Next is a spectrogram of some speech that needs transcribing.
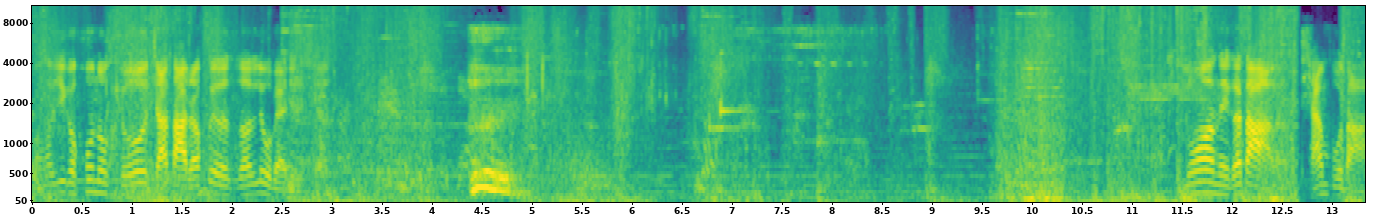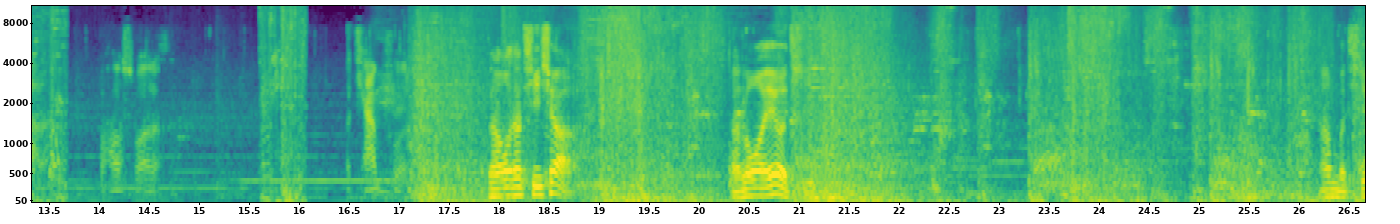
我操，一个红怒 Q 加大招回了这六百点血。龙王那个大了，天不大了，不好说了。我天扑了，然后我想踢下，但龙王也有踢。俺没踢，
